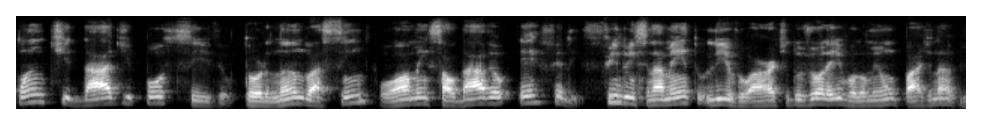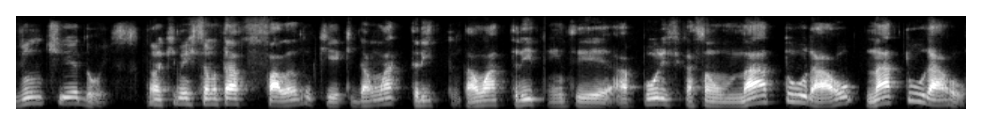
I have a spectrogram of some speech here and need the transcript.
quantidade possível, tornando assim o homem saudável e feliz. Fim do ensinamento, livro A Arte do Jorei, volume 1, página 22. Então, aqui Meshama está falando o quê? Que dá um atrito, dá um atrito entre a purificação natural, natural,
